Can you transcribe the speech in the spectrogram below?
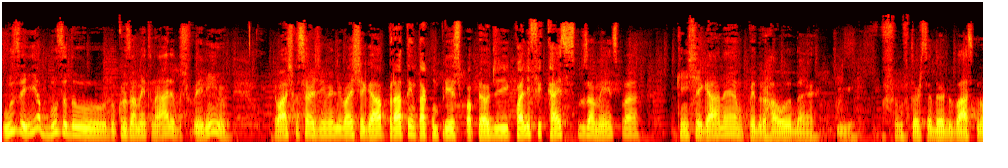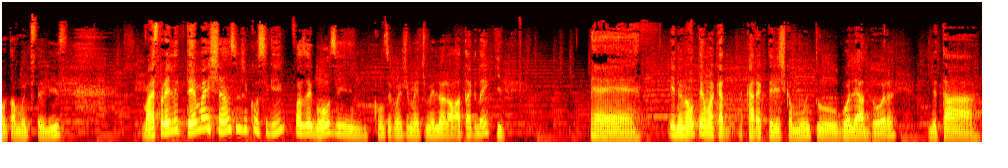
usa e abusa do, do cruzamento na área, do chuveirinho, eu acho que o Serginho ele vai chegar para tentar cumprir esse papel de qualificar esses cruzamentos para quem chegar, né? O Pedro Raul, né? Que o torcedor do Vasco não está muito feliz. Mas para ele ter mais chances de conseguir fazer gols e, consequentemente, melhorar o ataque da equipe. É, ele não tem uma característica muito goleadora. Ele está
